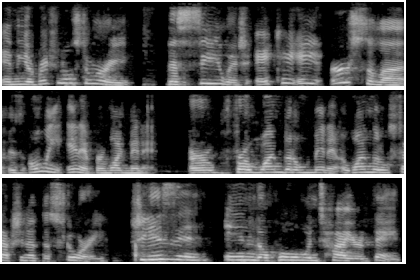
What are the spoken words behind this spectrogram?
in the original story the sea witch aka ursula is only in it for one minute or for one little minute or one little section of the story she isn't in the whole entire thing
